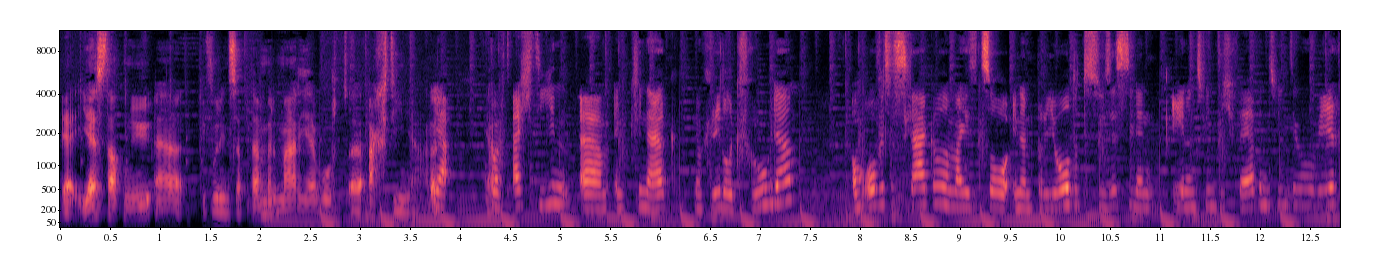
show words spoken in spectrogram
Ja, jij staat nu uh, voor in september, maar jij wordt uh, 18 jaar. Hè? Ja, ik word 18 um, en ik vind het eigenlijk nog redelijk vroeg dan om over te schakelen. Maar je zit zo in een periode tussen 16 en 21, 25 ongeveer.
